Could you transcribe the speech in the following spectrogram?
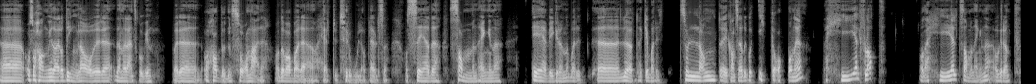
Eh, og så hang vi der og dingla over uh, denne regnskogen, bare, og hadde den så nære. Og det var bare en helt utrolig opplevelse. Å se det sammenhengende, eviggrønne, bare uh, løvdekket bare så langt øyet kan se. Det går ikke opp og ned. Det er helt flatt, og det er helt sammenhengende og grønt.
